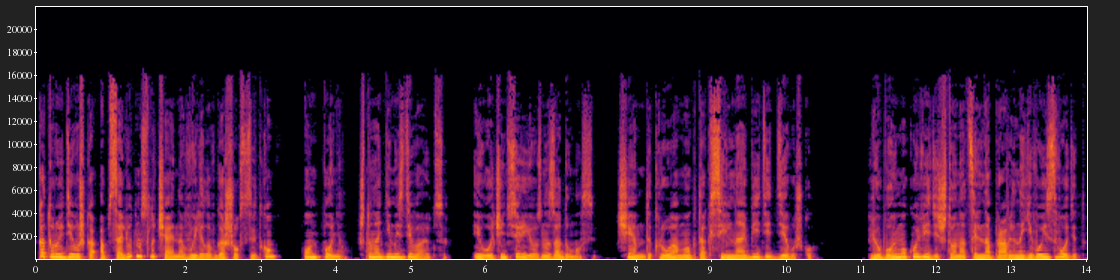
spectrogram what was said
которую девушка абсолютно случайно вылила в горшок с цветком, он понял, что над ним издеваются, и очень серьезно задумался, чем Декруа мог так сильно обидеть девушку. Любой мог увидеть, что она целенаправленно его изводит.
